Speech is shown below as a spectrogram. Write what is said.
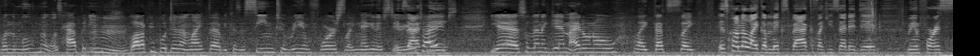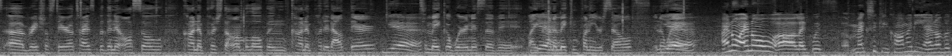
when the movement was happening. Mhm. A lot of people didn't like that because it seemed to reinforce like negative stereotypes. Exactly. Yeah. So then again, I don't know. Like that's like it's kind of like a mixed bag because like you said it did reinforce uh, racial stereotypes but then it also kind of pushed the envelope and kind of put it out there yeah. to make awareness of it like Yeah. kind of making fun of yourself in a yeah. way I know, I know, uh, like with Mexican comedy, I know that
